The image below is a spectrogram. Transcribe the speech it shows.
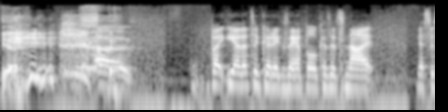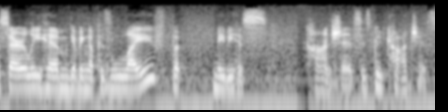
yeah. uh, but yeah, that's a good example because it's not necessarily him giving up his life, but maybe his conscience, his good conscience.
